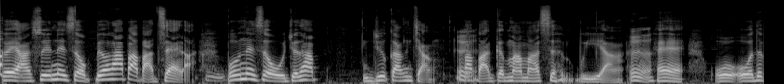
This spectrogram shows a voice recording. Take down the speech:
对呀、啊，所以那时候不要他爸爸在啦。不过那时候我觉得他。你就刚刚讲，爸爸跟妈妈是很不一样。嗯，哎，我我的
